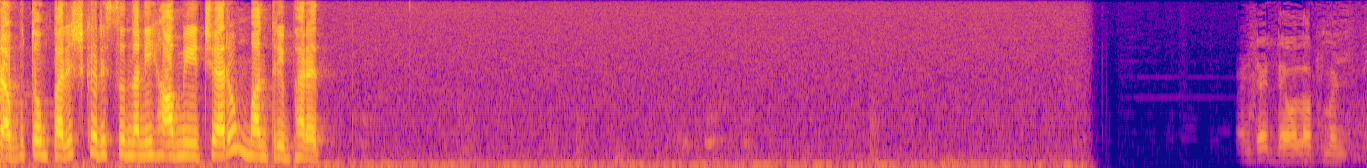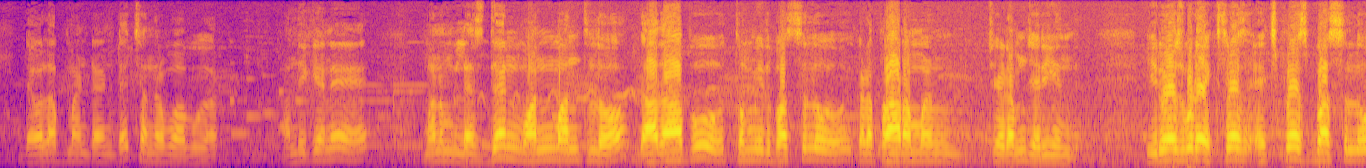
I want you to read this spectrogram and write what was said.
ప్రభుత్వం పరిష్కరిస్తుందని హామీ ఇచ్చారు మంత్రి భరత్. అంటే డెవలప్మెంట్ డెవలప్మెంట్ అంటే చంద్రబాబు గారు. అందుకనే మనం లెస్ దెన్ వన్ మంత్లో దాదాపు తొమ్మిది బస్సులు ఇక్కడ ప్రారంభం చేయడం జరిగింది. ఈరోజు కూడా ఎక్స్ప్రెస్ ఎక్స్ప్రెస్ బస్సులు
